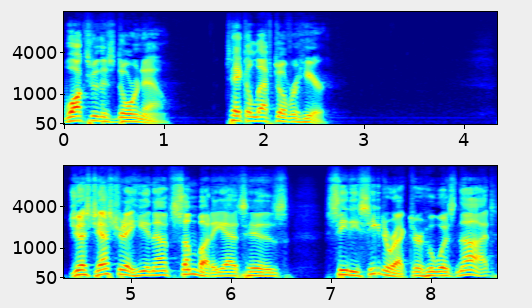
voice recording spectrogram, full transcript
Walk through this door now. Take a left over here. Just yesterday, he announced somebody as his CDC director who was not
